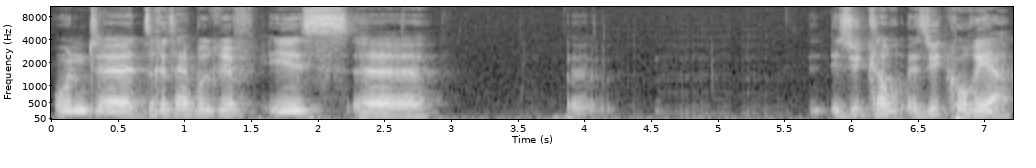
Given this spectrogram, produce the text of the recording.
Und äh, dritter Begriff ist äh, äh, Südko Südkorea.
